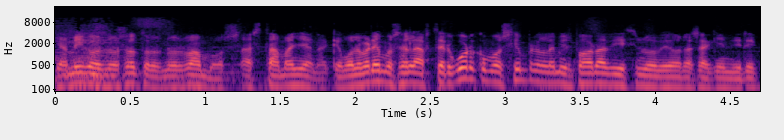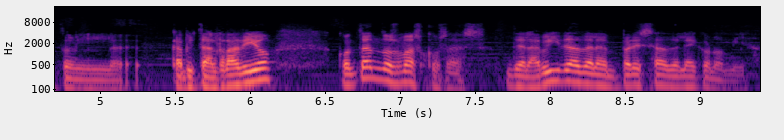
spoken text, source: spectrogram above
Y amigos, nosotros nos vamos hasta mañana, que volveremos el Afterwork como siempre a la misma hora, 19 horas aquí en directo en el eh, Capital Radio, contándonos más cosas de la vida, de la empresa, de la economía.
